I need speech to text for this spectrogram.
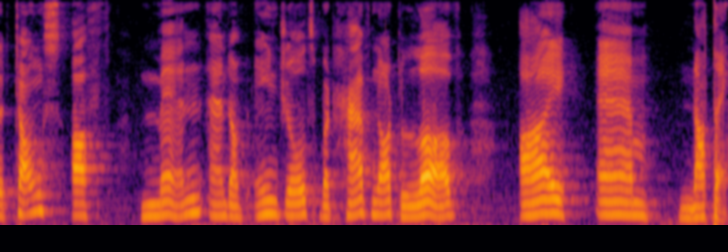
the tongues of men and of angels, but have not love, I am nothing.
